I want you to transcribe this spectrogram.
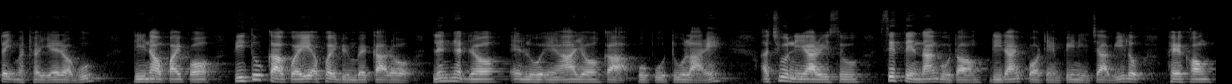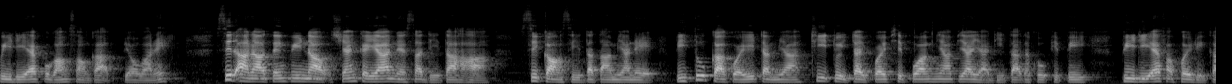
တိတ်မထွက်ရဲတော့ဘူးဒီနောက်ပိုင်းပေါ်ပြည်သူ့ကာကွယ်ရေးအဖွဲ့တွေဘက်ကတော့လက်နက်ရောအလိုအင်အားရောကပူပူတိုးလာတယ်အချို့နေရာတွေဆိုစစ်တင်တန်းကိုတောင်ဒီတိုင်းပေါ်တင်ပေးနေကြပြီလို့ဖဲခေါင် PDF ပကောင်းဆောင်ကပြောပါတယ်စစ်အာဏာသိမ်းပြီးနောက်ရှမ်းကယားနယ်စပ်ဒေသဟာစစ်ကောင်စီတပ်သားများနဲ့ပြည်သူ့ကာကွယ်ရေးတပ်များထိတွေ့တိုက်ပွဲဖြစ်ပွားများပြားရာဒေသတစ်ခုဖြစ်ပြီး PDF အဖွဲ့တွေက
